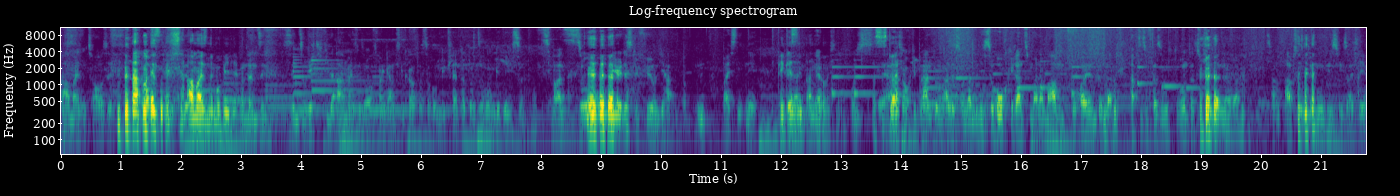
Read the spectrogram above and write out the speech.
Ameisen zu Hause. Ameisen. Ameisenimmobilie. Und dann sind, sind so richtig viele Ameisen so auf meinen ganzen Körper so rumgeklettert und so rumgedingst. Und es war so ein weirdes Gefühl. Und die hatten. Weiß nicht? Nee. Pinkeln Das- einen an, ja. glaube ich. Ne? Und Das es ist äh, gleich. hat auch gebrannt und alles. Und dann bin ich so hochgerannt zu meiner Mom, heulend. Und dann hab sie so versucht runterzuschütteln. aber es waren absolute Movies. Und seitdem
